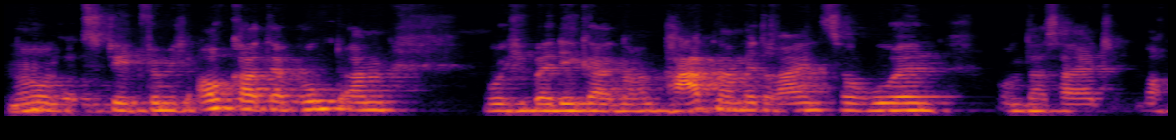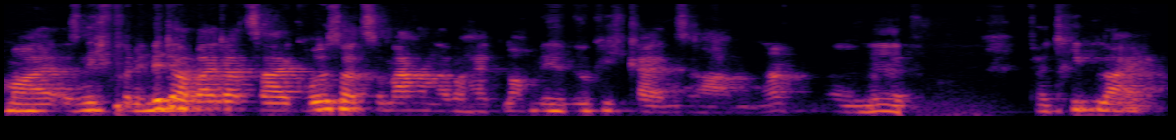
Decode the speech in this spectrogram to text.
Ne? Und jetzt steht für mich auch gerade der Punkt an, wo ich überlege, halt noch einen Partner mit reinzuholen und das halt nochmal, also nicht von der Mitarbeiterzahl größer zu machen, aber halt noch mehr Möglichkeiten zu haben. Ne? Mhm. Vertriebler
